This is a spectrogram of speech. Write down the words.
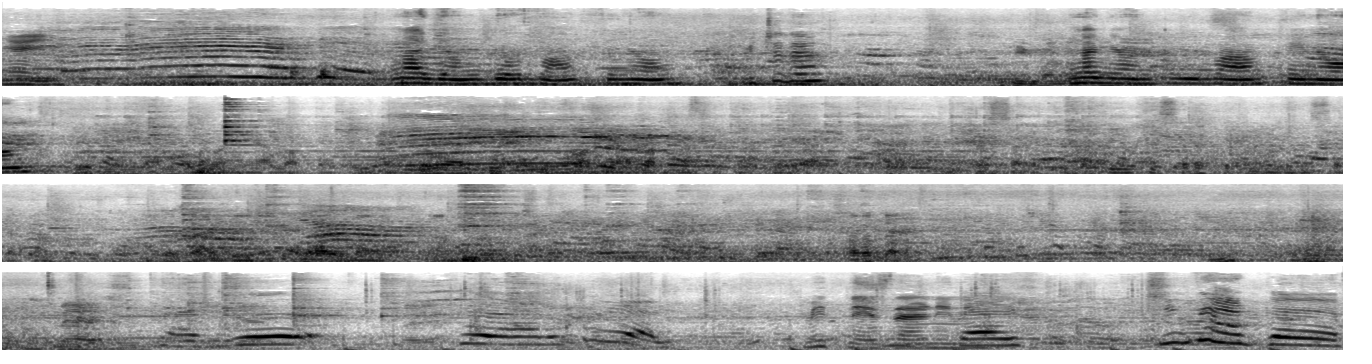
Nyelj. Nagyon durván finom. Micsoda? Nagyon durván finom. Ki szeretek, nagyon szeretem. Az áldés. Nem? Mit nézel, Nini? Csinálta!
